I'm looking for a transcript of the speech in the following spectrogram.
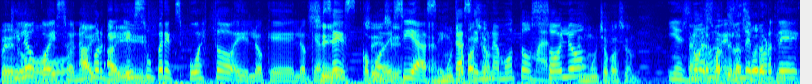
Pero Qué loco eso, ¿no? hay- Porque hay- es súper expuesto eh, lo que, lo que Sí, haces. Como sí, sí. decías, Es estás en una moto Mal. solo. Es mucha pasión. Y encima No, es es un deporte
